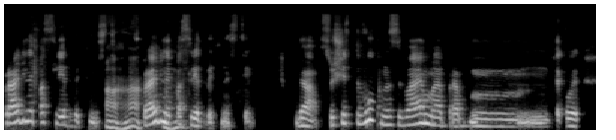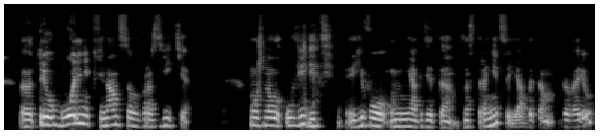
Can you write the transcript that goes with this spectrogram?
правильной последовательности. Ага, в правильной ага. последовательности. Да, существует называемый такой э, треугольник финансового развития. Можно увидеть его у меня где-то на странице, я об этом говорю.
